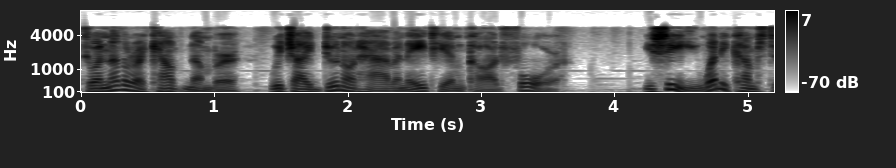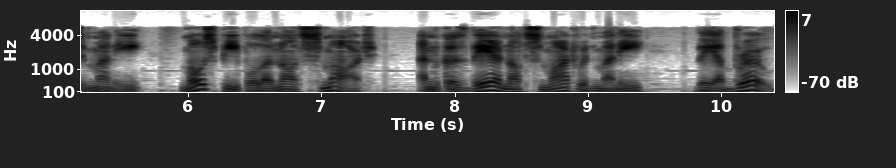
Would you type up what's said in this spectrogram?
to another account number which I do not have an ATM card for. You see, when it comes to money, most people are not smart, and because they are not smart with money, they are broke.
